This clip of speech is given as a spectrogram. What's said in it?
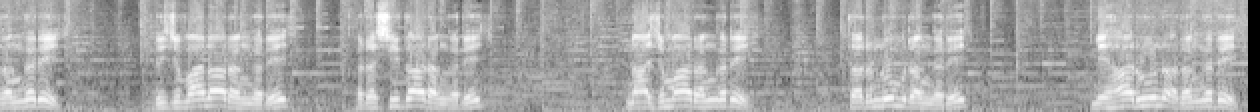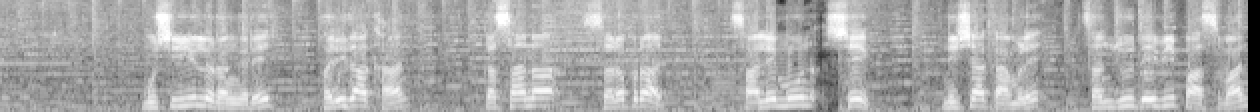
रंगरेज रिजवाना रंगरेज रशिदा रंगरेज नाजमा रंगरेज तरनुम रंगरेज मेहारून रंगरेज मुशील रंगरेज फरीदा खान कसाना सरपराज सालेमून शेख निशा कांबळे संजूदेवी पासवान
